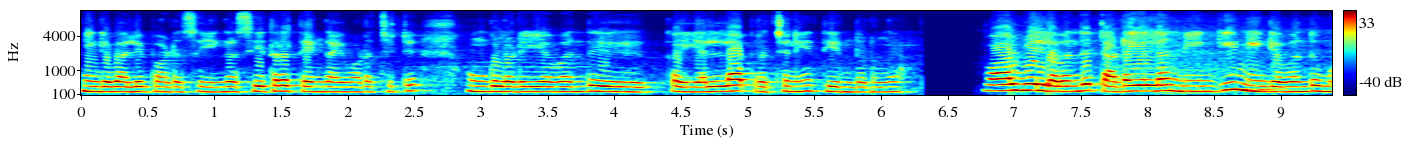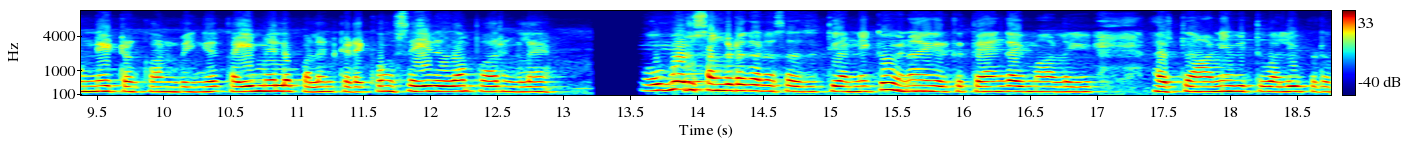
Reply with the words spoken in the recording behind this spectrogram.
நீங்கள் வழிபாடு செய்யுங்க. சிதற தேங்காய் உடைச்சிட்டு உங்களுடைய வந்து க- எல்லா பிரச்சனையும் தீர்ந்துடுங்க. வாழ்வில் வந்து தடையெல்லாம் நீங்கி நீங்கள் வந்து முன்னேற்றம் காண்பீங்க. கை மேலே பலன் கிடைக்கும். செய்து தான் பாருங்களேன். ஒவ்வொரு சங்கடகர சதுர்த்தி அன்னைக்கும் விநாயகருக்கு தேங்காய் மாலை அடுத்து அணிவித்து வழிபட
